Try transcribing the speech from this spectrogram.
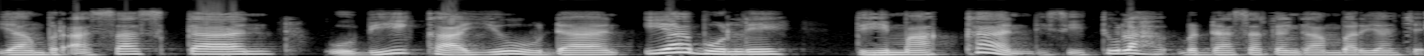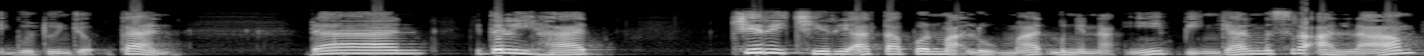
yang berasaskan ubi kayu dan ia boleh dimakan. Di situlah berdasarkan gambar yang cikgu tunjukkan. Dan kita lihat ciri-ciri ataupun maklumat mengenai pinggan mesra alam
